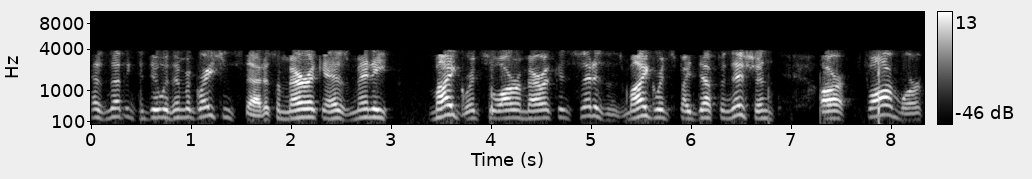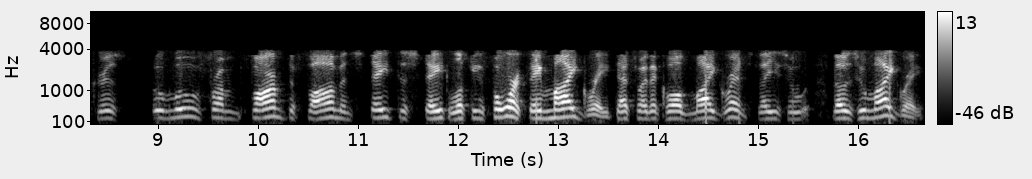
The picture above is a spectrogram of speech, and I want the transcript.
has nothing to do with immigration status. America has many migrants who are American citizens. Migrants, by definition, are farm workers who move from farm to farm and state to state looking for work. They migrate. That's why they're called migrants, those who, those who migrate.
